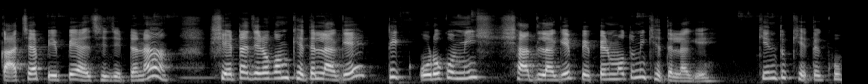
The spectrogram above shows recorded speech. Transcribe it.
কাঁচা পেঁপে আছে যেটা না, সেটা যেরকম খেতে লাগে, ঠিক ওরকমই স্বাদ লাগে, পেঁপের মতনই খেতে লাগে। কিন্তু খেতে খুব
